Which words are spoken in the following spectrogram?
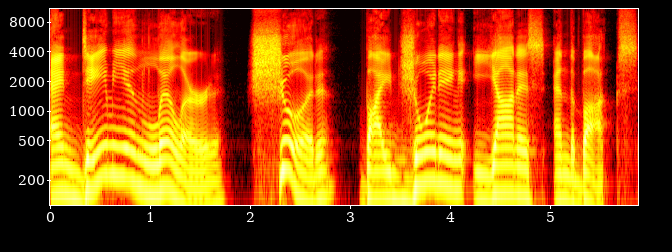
And Damian Lillard should, by joining Giannis and the Bucks,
